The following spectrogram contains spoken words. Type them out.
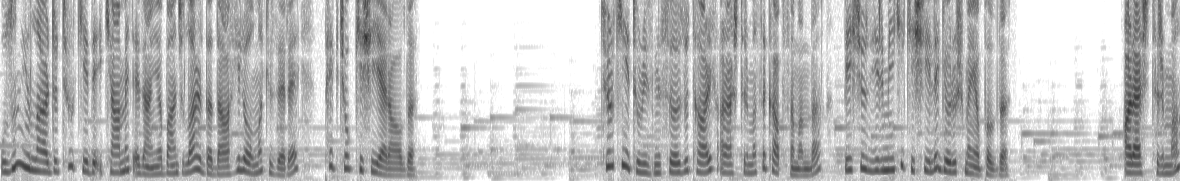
uzun yıllardır Türkiye'de ikamet eden yabancılar da dahil olmak üzere pek çok kişi yer aldı. Türkiye Turizmi Sözlü Tarih Araştırması kapsamında 522 kişiyle görüşme yapıldı. Araştırma,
